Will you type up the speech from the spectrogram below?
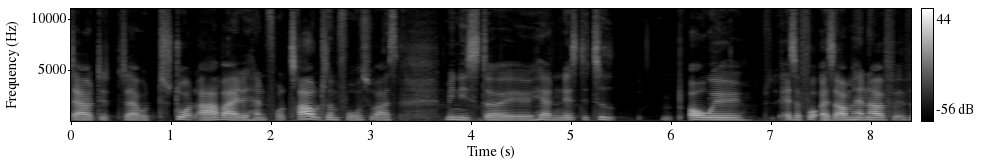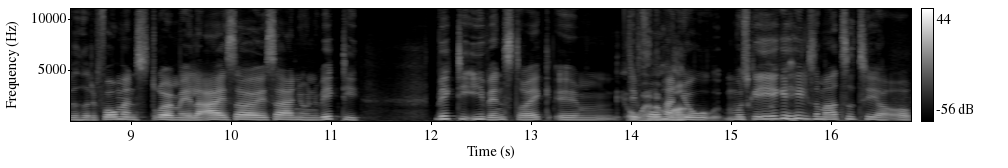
der, er jo det, der er jo et stort arbejde. Han får travlt som forsvarsminister øh, her den næste tid. Og øh, altså, for, altså om han har hvad hedder det, formandsdrøm eller ej, så, så er han jo en vigtig vigtig i Venstre, ikke? Øhm, jo, det får han, han meget... jo måske ikke helt så meget tid til at, at,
